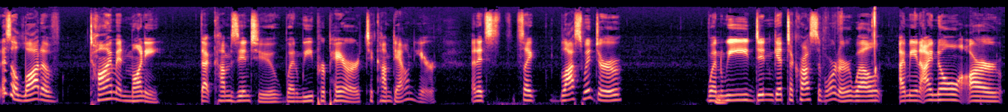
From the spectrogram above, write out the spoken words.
there's a lot of time and money that comes into when we prepare to come down here and it's it's like last winter when we didn't get to cross the border. Well i mean i know our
